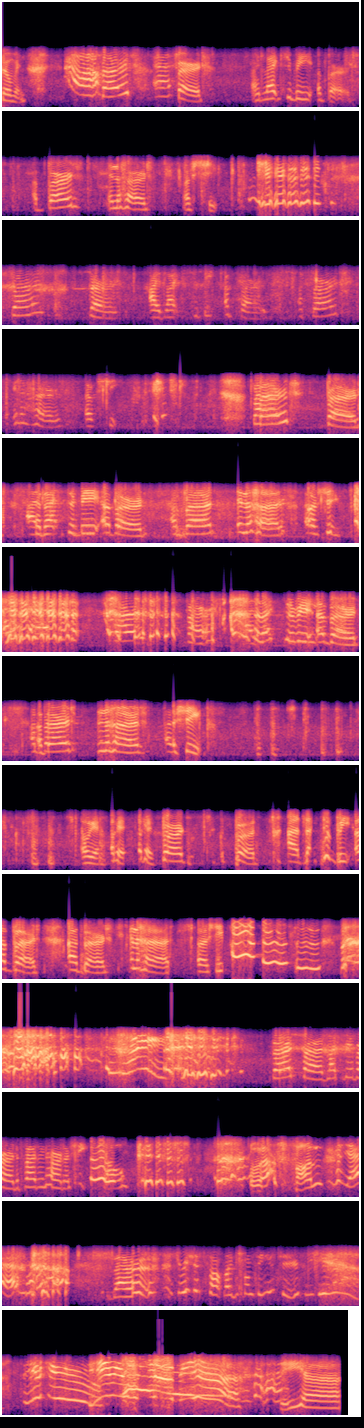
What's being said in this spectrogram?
filming. Ah. Bird, Uh, bird. I'd like to be a bird. A bird in the herd of sheep. bird, bird. I'd like to be a bird. A bird in a herd of sheep. bird, bird. I'd like to be a bird. A bird in the herd of sheep. Bird, bird. I'd like to be a bird. A bird in the herd of sheep. Oh yeah. Okay. Okay. Bird. Bird. I'd like to be a bird. A bird in the herd of sheep. Hey! Bird, bird. Like to be a bird. A bird in a herd of sheep. Oh. well, that's fun. yeah. there. So we should start like this onto. YouTube. Yeah. See ya.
